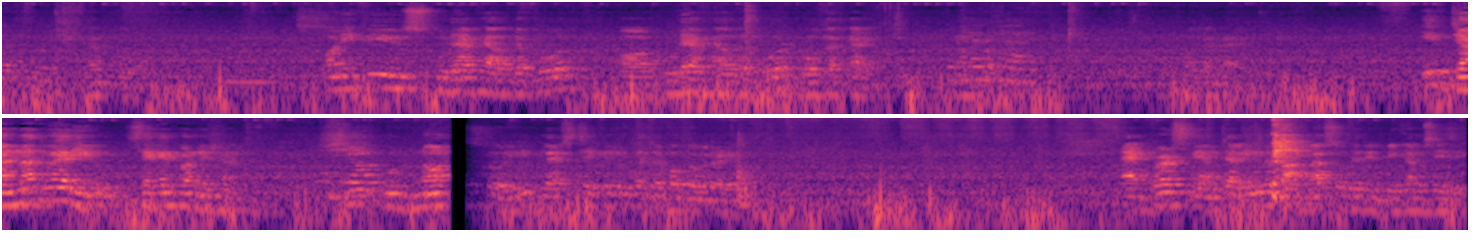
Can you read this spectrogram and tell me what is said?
the poor. Or if you use would have helped the poor or would have helped the poor, both are correct. No problem. Both are correct. If Jannat were you, second condition, she would not. Story. Let's take a look at the vocabulary. Adversely, I'm telling you the Bangla so that it becomes easy.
